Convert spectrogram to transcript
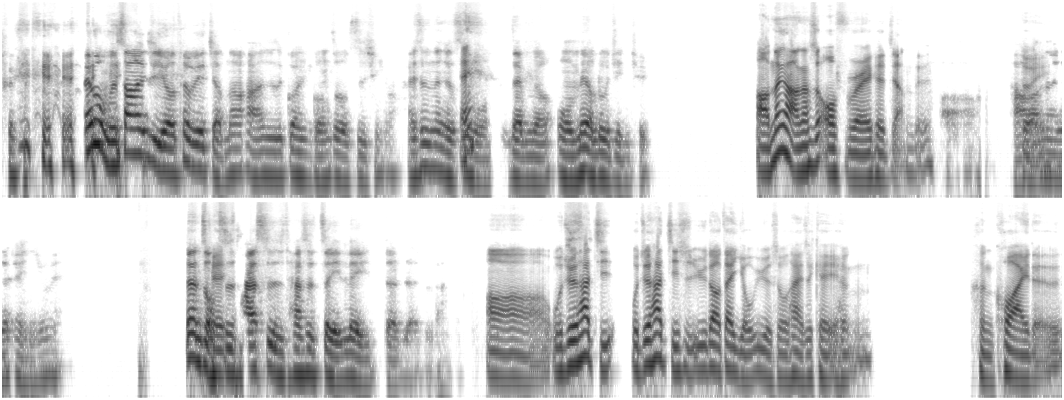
哎，我们上一集有特别讲到他就是关于工作的事情哦？还是那个是我在没有、欸、我们没有录进去？哦，那个好像是 off break 讲的。哦，好，对那就 anyway。但总之他是、欸、他是这一类的人了。哦、呃，我觉得他即，我觉得他即使遇到在犹豫的时候，他也是可以很很快的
